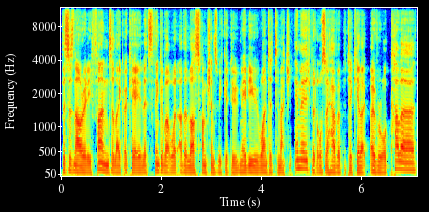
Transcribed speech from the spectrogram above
this is now really fun to like, okay, let's think about what other loss functions we could do. Maybe we wanted to match an image, but also have a particular overall color.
